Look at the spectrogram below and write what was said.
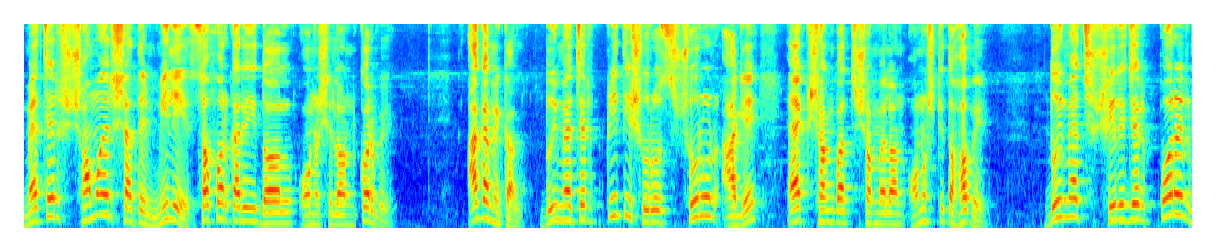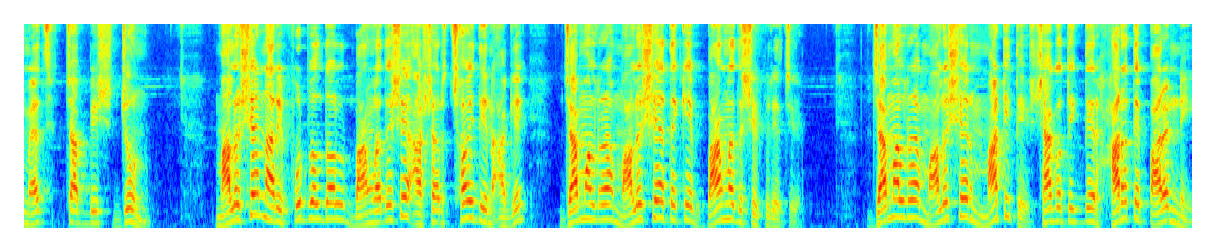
ম্যাচের সময়ের সাথে মিলে সফরকারী দল অনুশীলন করবে। আগামীকাল দুই ম্যাচের প্রীতি শুরু শুরুর আগে এক সংবাদ সম্মেলন অনুষ্ঠিত হবে। দুই ম্যাচ সিরিজের পরের ম্যাচ ছাব্বিশ জুন। মালয়েশিয়া নারী ফুটবল দল বাংলাদেশে আসার ছয় দিন আগে জামালরা মালয়েশিয়া থেকে বাংলাদেশে ফিরেছে। জামালরা মালয়েশিয়ার মাটিতে স্বাগতিকদের হারাতে পারেননি।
